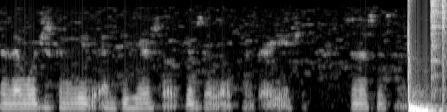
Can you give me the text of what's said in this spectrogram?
and then we're just going to leave it empty here so it gives it a little bit of variation. So this is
